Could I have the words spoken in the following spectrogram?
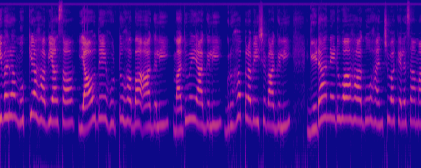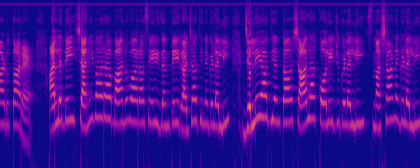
ಇವರ ಮುಖ್ಯ ಹವ್ಯಾಸ ಯಾವುದೇ ಹುಟ್ಟುಹಬ್ಬ ಆಗಲಿ, ಮದುವೆಯಾಗಲಿ, ಗೃಹ ಪ್ರವೇಶವಾಗಲಿ, ಗಿಡ ನೆಡುವ ಹಾಗೂ ಹಂಚುವ ಕೆಲಸ ಮಾಡುತ್ತಾರೆ. ಅಲ್ಲದೆ ಶನಿವಾರ, ಭಾನುವಾರ ಸೇರಿದಂತೆ ರಜಾ ದಿನಗಳಲ್ಲಿ ಜಿಲ್ಲೆಯಾದ್ಯಂತ ಶಾಲಾ ಕಾಲೇಜುಗಳಲ್ಲಿ, ಸ್ಮಶಾನಗಳಲ್ಲಿ,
